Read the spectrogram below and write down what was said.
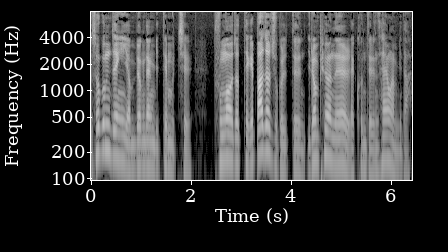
소금쟁이 연병장 밑에 묻힐 붕어 저택에 빠져 죽을 듯 이런 표현을 레콘들은 사용합니다.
